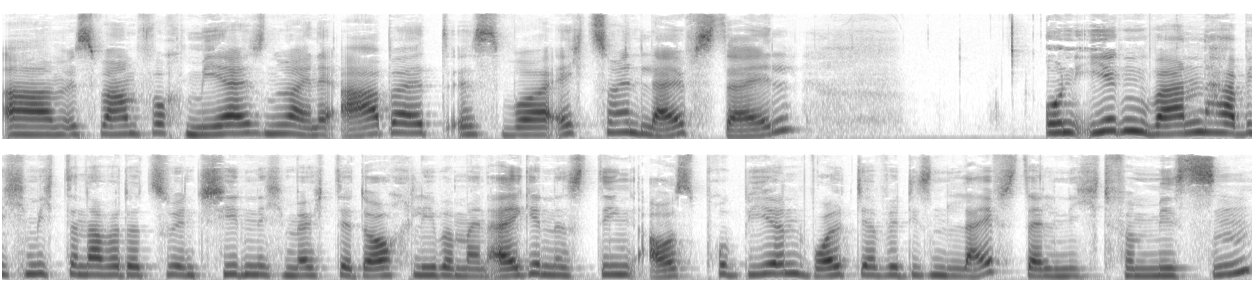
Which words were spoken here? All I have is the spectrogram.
Ähm, es war einfach mehr als nur eine Arbeit. Es war echt so ein Lifestyle. Und irgendwann habe ich mich dann aber dazu entschieden, ich möchte doch lieber mein eigenes Ding ausprobieren, wollte aber diesen Lifestyle nicht vermissen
